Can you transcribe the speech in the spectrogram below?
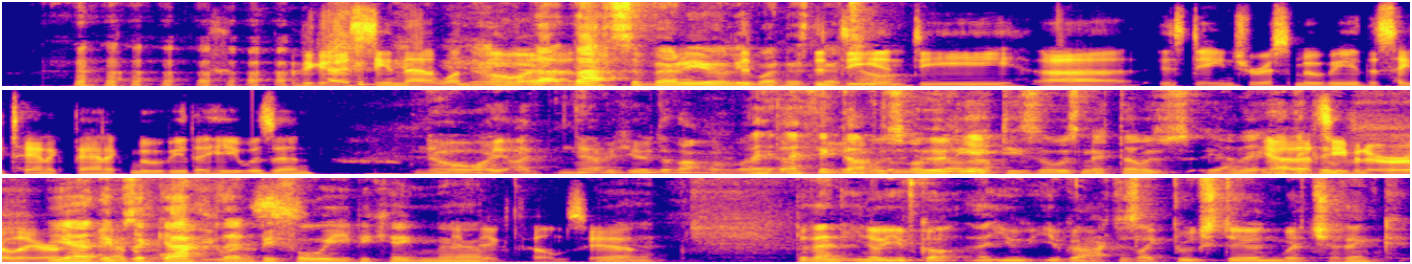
Have you guys seen that one? No, The, That, uh, that's a very early one, the isn't it? D and D uh, is dangerous movie, the Satanic Panic movie that he was in. No, I, I've never heard of that one. I, I think that was early that up. eighties, though, wasn't it? That was yeah. I think that's there- even earlier. Yeah, there was a gap he then before he became. in Uh, big films. Yeah. yeah. But then you know you've got uh, you you've got actors like Bruce Dern, which I think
